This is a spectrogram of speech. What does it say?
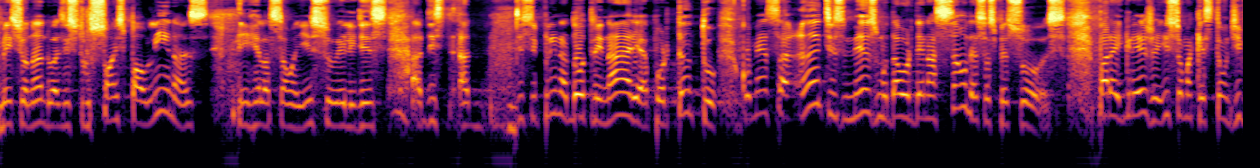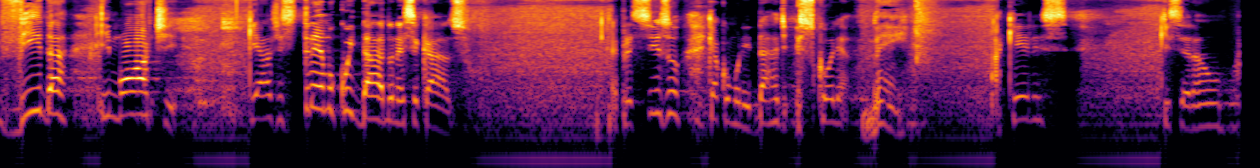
mencionando as instruções paulinas em relação a isso. Ele diz a, dis, a disciplina doutrinária, portanto, começa antes mesmo da ordenação dessas pessoas. Para a igreja isso é uma questão de vida e morte, que haja extremo cuidado nesse caso. É preciso que a comunidade escolha bem aqueles que serão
